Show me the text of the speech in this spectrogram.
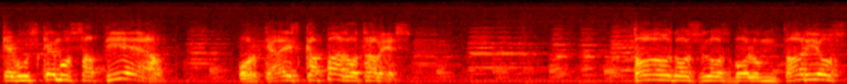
que busquemos a Pierre, porque ha escapado otra vez. Todos los voluntarios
